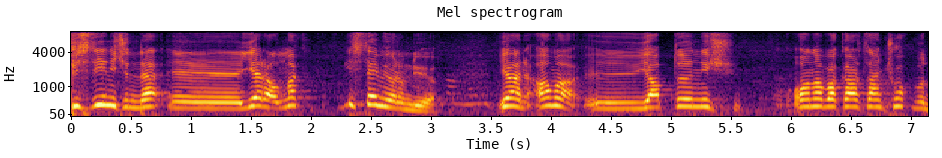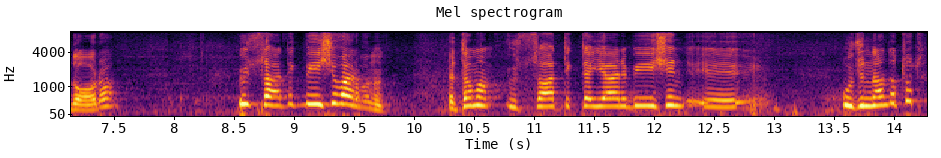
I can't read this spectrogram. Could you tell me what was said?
pisliğin içinde e, yer almak istemiyorum diyor. Yani ama e, yaptığın iş ona bakarsan çok mu doğru? 3 saatlik bir işi var bunun. E tamam 3 saatlikte yani bir işin e, ucundan da tut.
